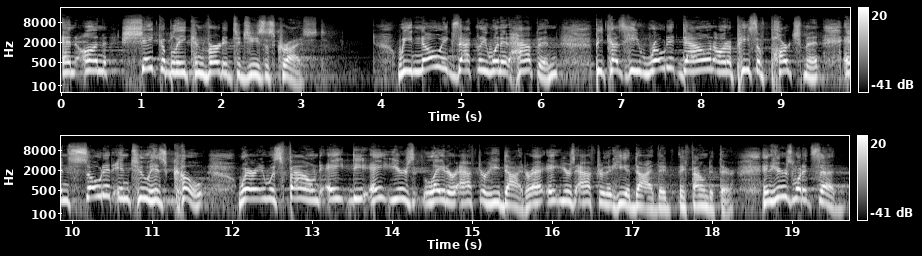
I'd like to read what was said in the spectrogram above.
and unshakably converted to Jesus Christ. We know exactly when it happened because he wrote it down on a piece of parchment and sewed it into his coat, where it was found eight, eight years later after he died, or eight years after that he had died. They, they found it there. And here's what it said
